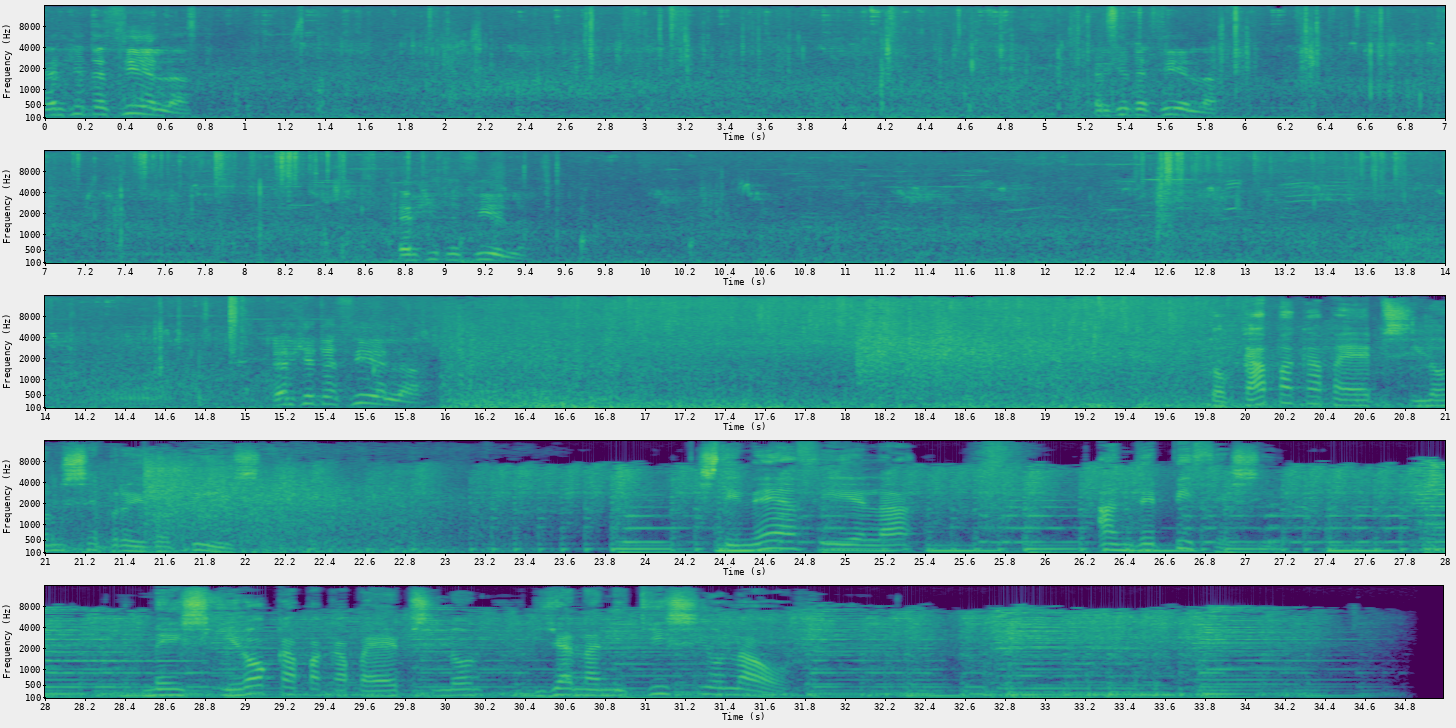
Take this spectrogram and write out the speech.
Έρχεται θύελα. Έρχεται θύελα. Έρχεται θύελα. Έρχεται θύελα. Το ΚΚΕ σε προειδοποίησε. Στη Νέα Θίελα, αντεπίθεση. Με ισχυρό ΚΚΕ για να νικήσει ο λαός.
